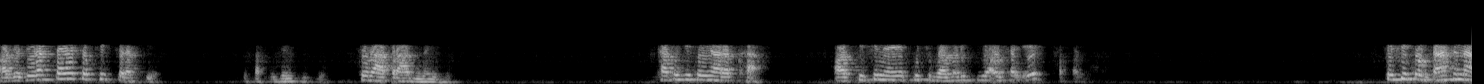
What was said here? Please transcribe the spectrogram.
और यदि रखता है तो ठीक से रखिए। तो सेवा अपराध नहीं है। ठाकुर जी को यहाँ रखा और किसी ने कुछ गड़बड़ी किया उसका एक थप्पड़ किसी को डांटना,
